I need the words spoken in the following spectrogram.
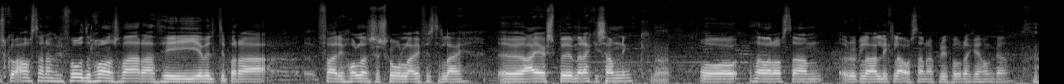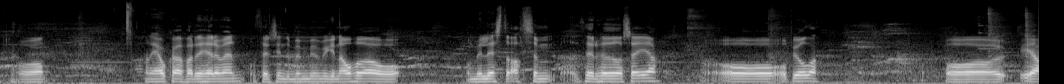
sko ástæðan okkur í fótur Hollands var að því ég vildi bara fara í hollandska skóla í fyrsta lagi. Uh, Ajax spöði mér ekki samning Nei. og það var ástæðan, örgulega líklega ástæðan okkur ég fór ekki að hanga og þannig ég ákvaði að fara í Hereven og þeir sýndu mér mjög mikið áhuga og, og mér listu allt sem þeir höfðu að segja og, og bjóða og já,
